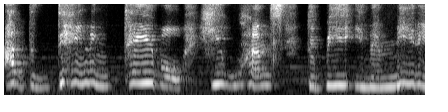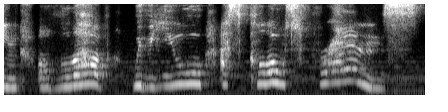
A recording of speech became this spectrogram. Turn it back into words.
at the dining table. He wants to be in a meeting of love with you as close friends.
